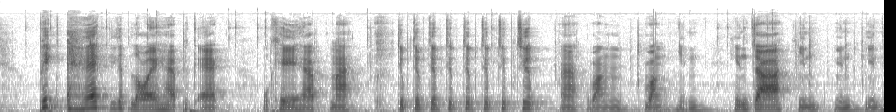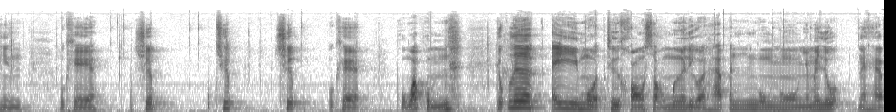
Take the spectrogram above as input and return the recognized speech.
ำพิกแอคเรียบร้อยครับพิกแอคโอเคครับมาจึบจึบจึบจึบจึบจึบจึบจึบอะวางวางหินหินจ้าหินหินหินหินโอเคชึบ ชึบชึบโอเค ผมว่าผมยกเลิกไอ้โหมดถือของสองมือดีกว่าครับ มันงงงยังไม่รู้นะครับ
